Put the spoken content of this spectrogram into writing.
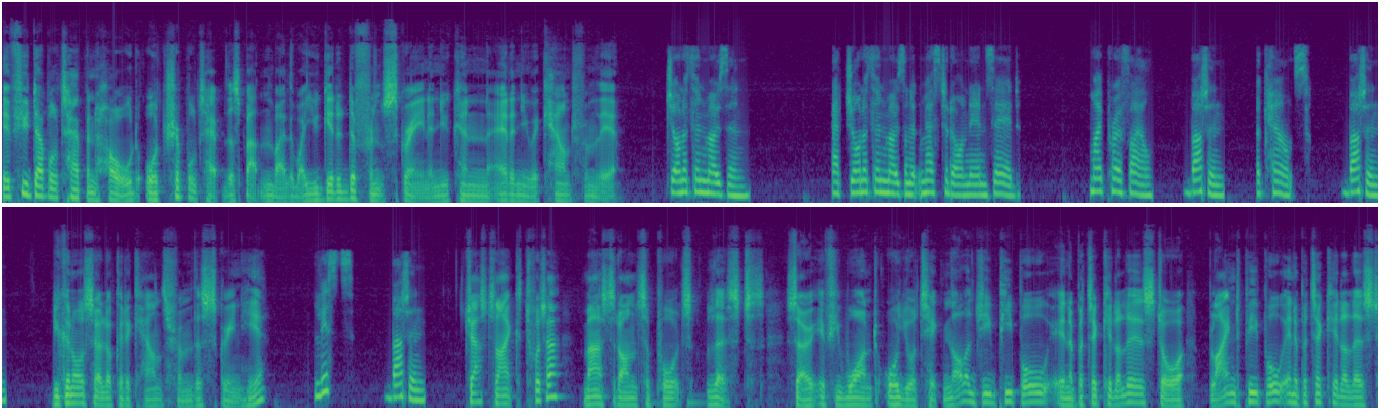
If you double tap and hold, or triple tap this button, by the way, you get a different screen and you can add a new account from there. Jonathan Mosen. At Jonathan Mosen at Mastodon NZ. My profile, button. Accounts, button. You can also look at accounts from this screen here. Lists, button. Just like Twitter, Mastodon supports lists. So if you want all your technology people in a particular list or blind people in a particular list,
